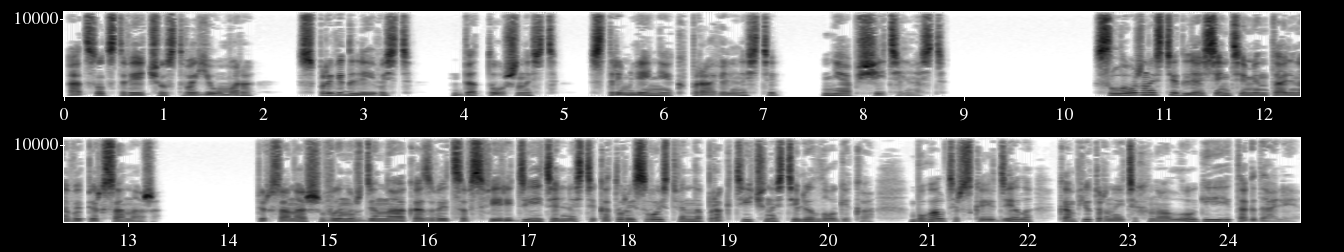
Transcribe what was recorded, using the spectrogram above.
отсутствие чувства юмора, справедливость, дотошность, стремление к правильности, необщительность. Сложности для сентиментального персонажа. Персонаж вынужденно оказывается в сфере деятельности, которой свойственна практичность или логика, бухгалтерское дело, компьютерные технологии и так далее.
